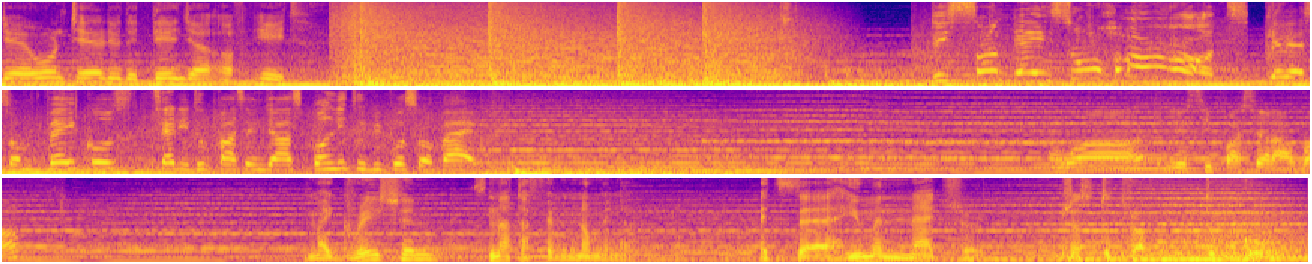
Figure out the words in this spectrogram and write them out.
they won't tell you the danger of it. The sun is so hot. There were some vehicles, 32 passengers, only two people survived. Avant. Migration is not a phenomenon. It's a human nature just to travel, to go.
